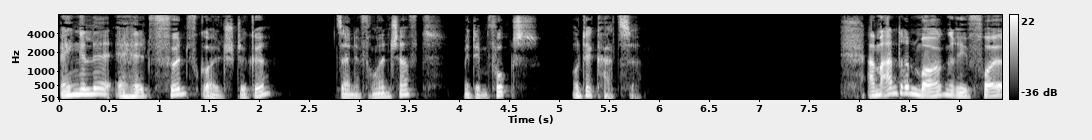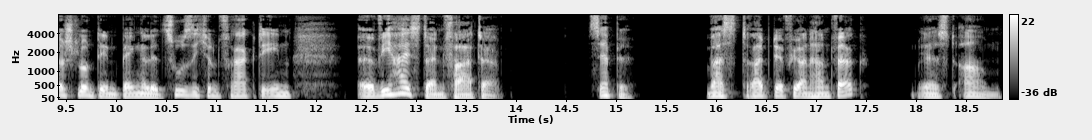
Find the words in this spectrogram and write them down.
Bengele erhält fünf Goldstücke, seine Freundschaft mit dem Fuchs und der Katze. Am anderen Morgen rief Feuerschlund den Bengele zu sich und fragte ihn, äh, wie heißt dein Vater? Seppel. Was treibt er für ein Handwerk? Er ist arm.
